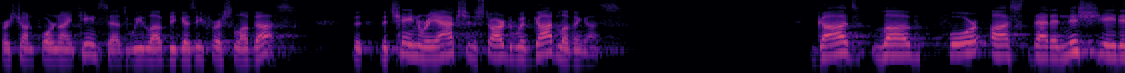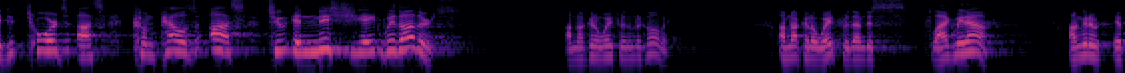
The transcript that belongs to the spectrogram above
1 John 4 19 says, We love because he first loved us. The, the chain reaction started with God loving us. God's love for us that initiated towards us compels us to initiate with others. I'm not going to wait for them to call me. I'm not going to wait for them to flag me down. I'm going to, if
